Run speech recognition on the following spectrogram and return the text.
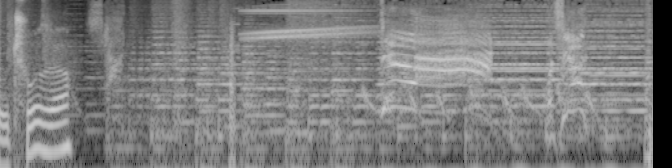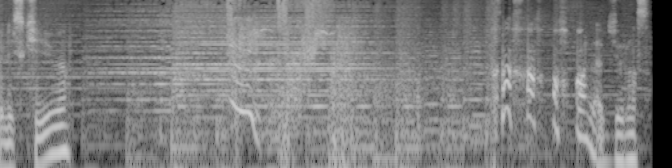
Autre chose là. De l'esquive. Oh la violence.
